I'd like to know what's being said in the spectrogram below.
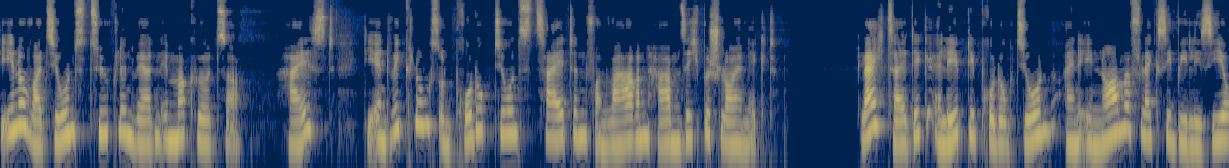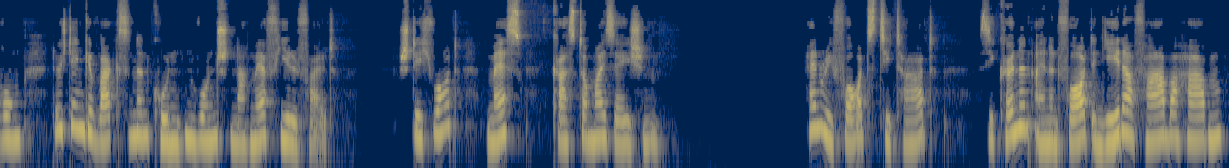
Die Innovationszyklen werden immer kürzer. Heißt, die Entwicklungs- und Produktionszeiten von Waren haben sich beschleunigt. Gleichzeitig erlebt die Produktion eine enorme Flexibilisierung durch den gewachsenen Kundenwunsch nach mehr Vielfalt. Stichwort Mass Customization. Henry Fords Zitat Sie können einen Ford in jeder Farbe haben,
